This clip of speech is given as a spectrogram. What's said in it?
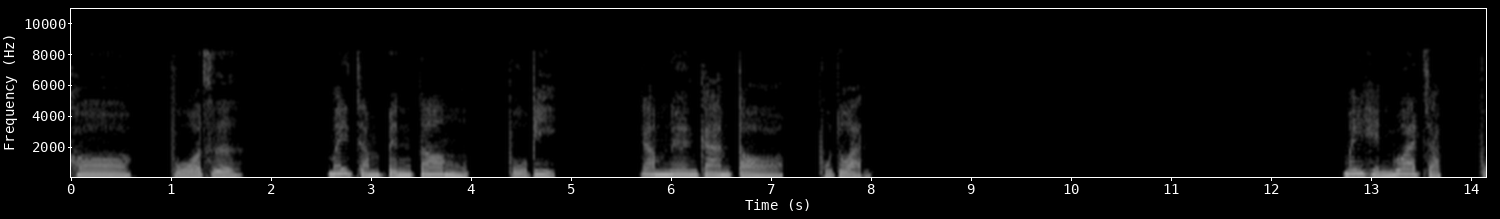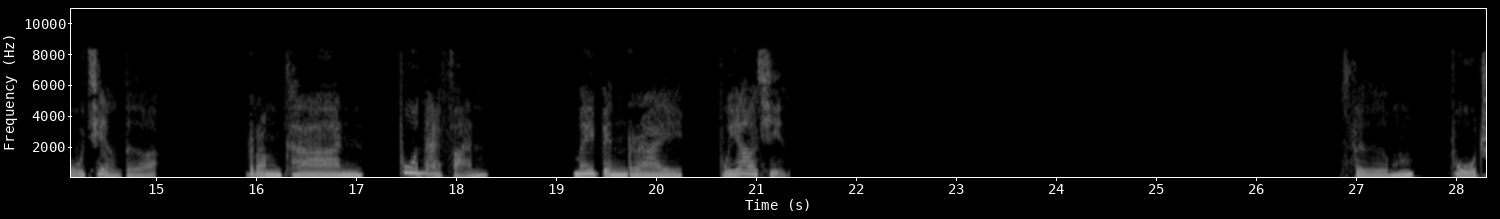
คอ 脖子 ไม่จำเป็นต้อง 不必 ดำเนินการต่อ 不断 ไม่เห็นว่าจะ 不见得 รำคาญ 不耐烦 ไม่เป็นไร 不要紧 เสริม 补充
